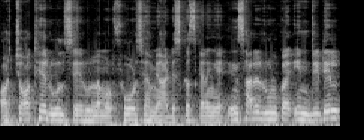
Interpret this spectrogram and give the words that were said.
और चौथे रूल से रूल नंबर फोर से हम यहाँ डिस्कस करेंगे। इन सारे रूल का in detail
